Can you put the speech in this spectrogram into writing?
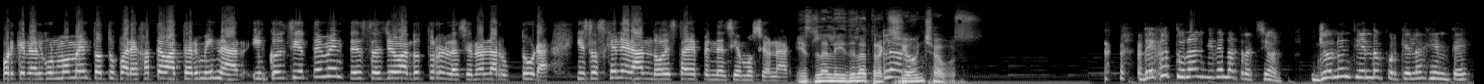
porque en algún momento tu pareja te va a terminar, inconscientemente estás llevando tu relación a la ruptura y estás generando esta dependencia emocional. Es la ley de la atracción, Claro. chavos. Deja tú la ley de la atracción. Yo no entiendo por qué la gente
